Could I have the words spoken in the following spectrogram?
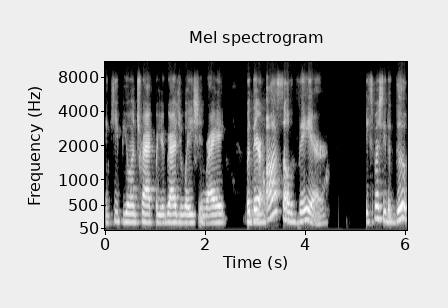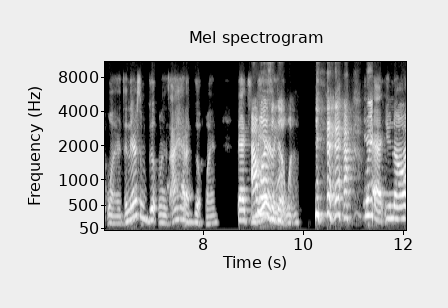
and keep you on track for your graduation, right? But they're mm-hmm. also there, especially the good ones. And there's some good ones. I had a good one. That's I was a good one. yeah, you know,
